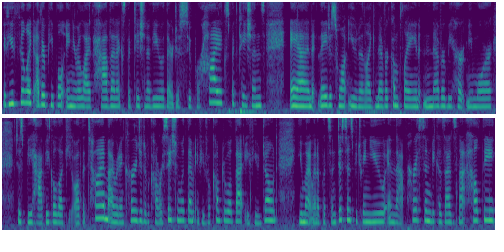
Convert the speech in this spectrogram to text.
if you feel like other people in your life have that expectation of you, they're just super high expectations and they just want you to like never complain, never be hurt anymore, just be happy go lucky all the time. I would encourage you to have a conversation with them if you feel comfortable with that. If you don't, you might want to put some distance between you and that person because that's not healthy,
